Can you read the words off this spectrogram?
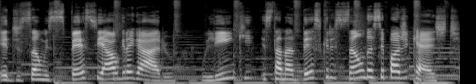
edição especial Gregário. O link está na descrição desse podcast.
